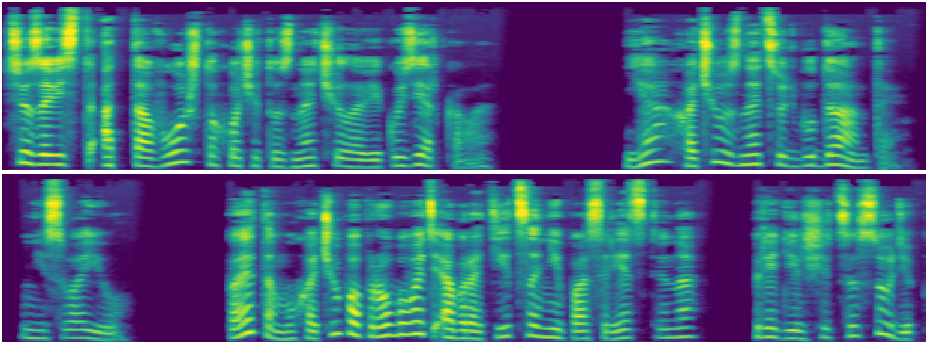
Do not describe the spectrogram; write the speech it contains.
Все зависит от того, что хочет узнать человек у зеркала. Я хочу узнать судьбу Данте, не свою. Поэтому хочу попробовать обратиться непосредственно к предельщице судеб.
